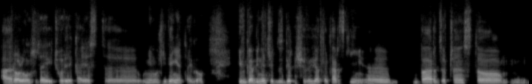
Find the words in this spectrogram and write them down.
a rolą tutaj człowieka jest e, uniemożliwienie tego. I w gabinecie, gdy zbiera się wywiad lekarski, bardzo często mm,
